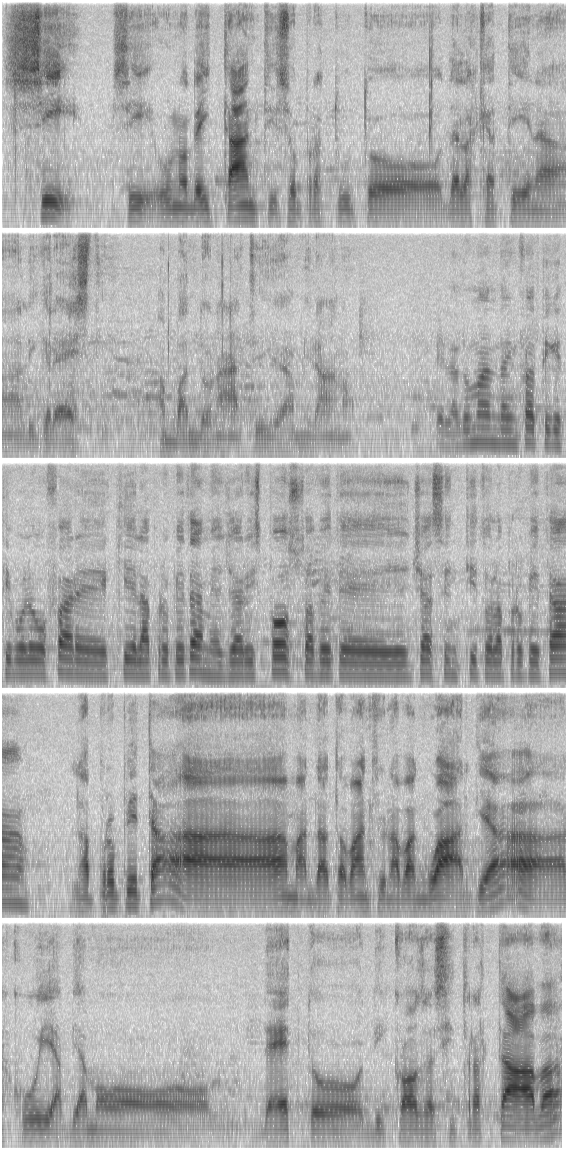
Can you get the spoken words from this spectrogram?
Sì, sì, uno dei tanti soprattutto della catena Ligresti abbandonati a Milano. E la domanda infatti che ti volevo fare è chi è la proprietà, mi ha già risposto, avete già sentito la proprietà? La proprietà ha mandato avanti un'avanguardia a cui abbiamo detto di cosa si trattava,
